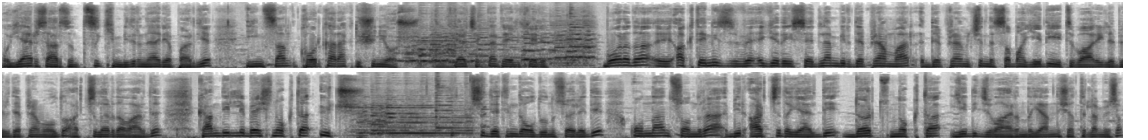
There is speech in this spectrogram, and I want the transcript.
o yer sarsıntısı kim bilir neler yapar diye insan korkarak düşünüyor. Gerçekten tehlikeli. Bu arada e, Akdeniz ve Ege'de hissedilen bir deprem var. Deprem için de sabah 7 itibariyle bir deprem oldu. Artçıları da vardı. Kandilli 5.3 şiddetinde olduğunu söyledi. Ondan sonra bir artçı da geldi. 4.7 civarında yanlış hatırlamıyorsam.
